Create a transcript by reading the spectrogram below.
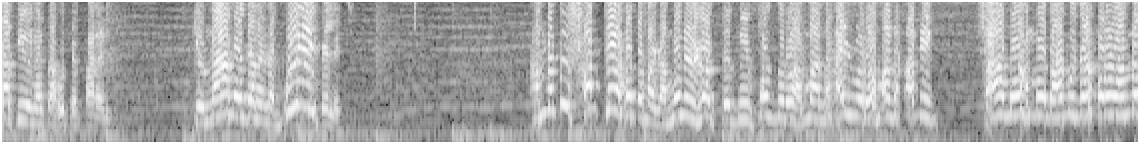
জাতীয় নেতা হতে পারে না। কেউ নামও জানে না, ভুলেই ফেলেছে। আমরা তো সবচেয়ে হতবাগা মনির চৌধুরী, ফজলুর রহমান হাইবুর রহমান, হাবিব, শাহ মোহাম্মদ আবু জাফরের আমরা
